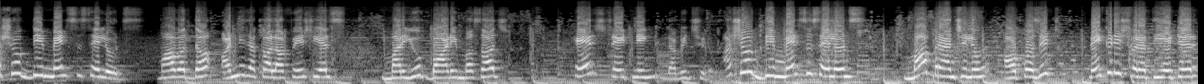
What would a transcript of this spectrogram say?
అశోక్ ది మెన్స్ సెలూన్స్. మా వద్ద అన్ని రకాల ఫేషియల్స్ మరియు బాడీ మసాజ్ హెయిర్ స్ట్రైట్నింగ్ లభించును. Ashok the men's salons. మా బ్రాంచ్లు opposite Venkateswara theatre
